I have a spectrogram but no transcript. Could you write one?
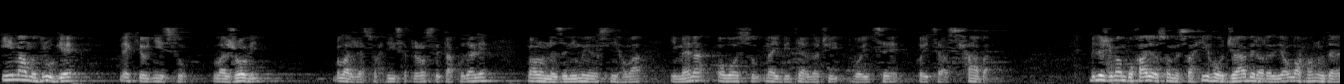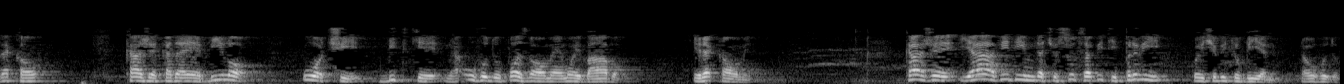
I imamo druge, neki od njih su lažovi, laža su hadise prenosili tako dalje, malo ne zanimaju nas njihova imena, ovo su najbitnija, znači, dvojice, dvojice ashaba. Bileži imam Buhari o svome sahihu od Džabira radijallahu anhu da je rekao, kaže, kada je bilo u oči bitke na Uhudu, pozvao me moj babo i rekao mi, kaže, ja vidim da ću sutra biti prvi koji će biti ubijen na Uhudu.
